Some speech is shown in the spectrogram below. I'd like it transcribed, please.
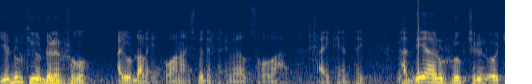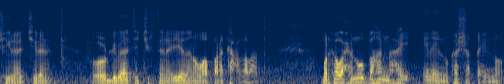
iyo dhulkii oo dhalan rogo ayuu dhalaya. Waana isbeddelka cimilada sababaha ay keentay. Haddii aanu roob jirin oo jilaal jirana oo dhibaata jirtana iyadana waa barakac labaad. Marka waxaynu u baahan nahay inaynu ka shaqayno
